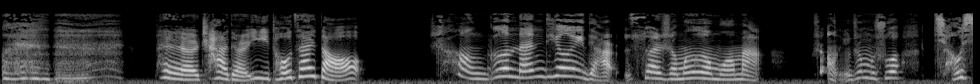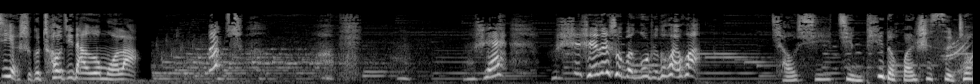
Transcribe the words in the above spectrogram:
佩尔差点一头栽倒。唱歌难听一点算什么恶魔嘛？照你这么说，乔西也是个超级大恶魔啦！啊！谁？是谁在说本公主的坏话？乔西警惕的环视四周，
